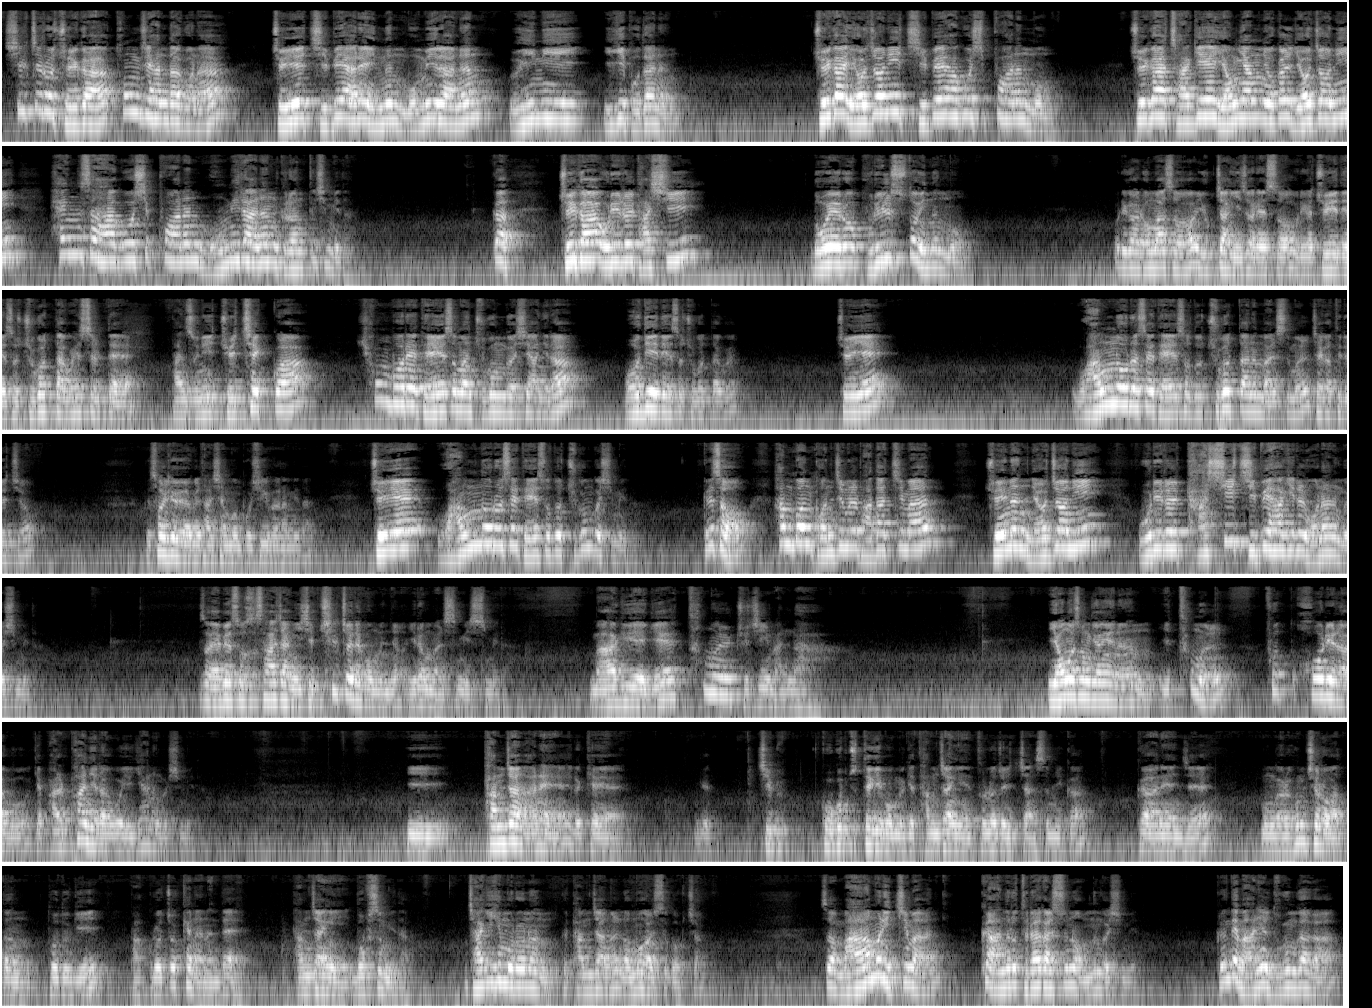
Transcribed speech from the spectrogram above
실제로 죄가 통제한다거나 죄의 지배 아래 있는 몸이라는 의미이기보다는 죄가 여전히 지배하고 싶어 하는 몸, 죄가 자기의 영향력을 여전히 행사하고 싶어 하는 몸이라는 그런 뜻입니다. 그러니까 죄가 우리를 다시 노예로 부릴 수도 있는 몸. 우리가 로마서 6장 2절에서 우리가 죄에 대해서 죽었다고 했을 때 단순히 죄책과 형벌에 대해서만 죽은 것이 아니라 어디에 대해서 죽었다고요? 죄의 왕 노릇에 대해서도 죽었다는 말씀을 제가 드렸죠. 그 설교 요약을 다시 한번 보시기 바랍니다. 죄의 왕 노릇에 대해서도 죽은 것입니다. 그래서 한 번 건짐을 받았지만 죄는 여전히 우리를 다시 지배하기를 원하는 것입니다. 그래서 에베소서 4장 27절에 보면요. 이런 말씀이 있습니다. 마귀에게 틈을 주지 말라. 영어 성경에는 이 틈을 풋홀이라고 발판이라고 얘기하는 것입니다. 이 담장 안에 이렇게 집 고급 주택에 보면 이렇게 담장이 둘러져 있지 않습니까? 그 안에 이제 뭔가를 훔치러 왔던 도둑이 밖으로 쫓겨나는데 담장이 높습니다. 자기 힘으로는 그 담장을 넘어갈 수가 없죠. 그래서 마음은 있지만 그 안으로 들어갈 수는 없는 것입니다. 그런데 만일 누군가가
